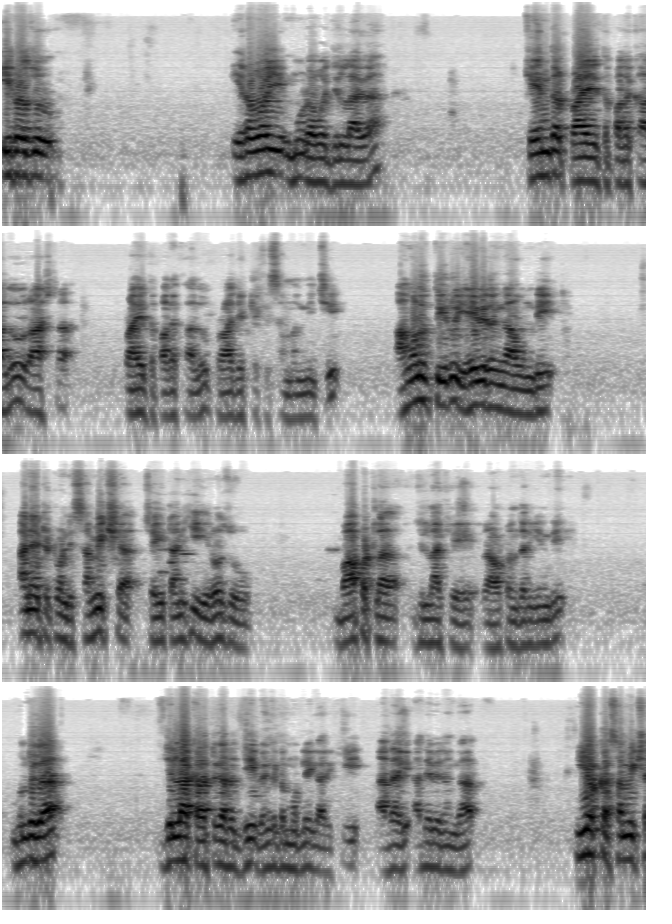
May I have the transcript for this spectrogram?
ఈరోజు ఇరవై మూడవ జిల్లాగా కేంద్ర ప్రాయోజిత పథకాలు రాష్ట్ర ప్రాయోజిత పథకాలు ప్రాజెక్టులకి సంబంధించి అమలు తీరు ఏ విధంగా ఉంది అనేటటువంటి సమీక్ష చేయటానికి ఈరోజు బాపట్ల జిల్లాకి రావటం జరిగింది. ముందుగా జిల్లా కలెక్టర్ గారు జి. వెంకటమురళి గారికి అదే అదేవిధంగా ఈ యొక్క సమీక్ష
